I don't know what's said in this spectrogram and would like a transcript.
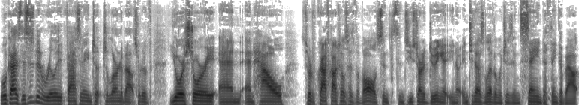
Well, guys, this has been really fascinating to, to learn about sort of your story and and how sort of craft cocktails has evolved since since you started doing it, you know, in 2011, which is insane to think about.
